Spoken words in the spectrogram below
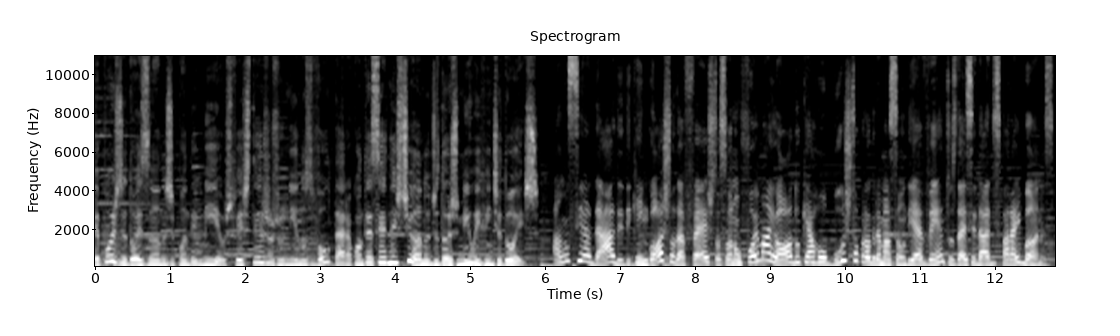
Depois de dois anos de pandemia, os festejos juninos voltaram a acontecer neste ano de 2022. A ansiedade de quem gosta da festa só não foi maior do que a robusta programação de eventos das cidades paraibanas,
